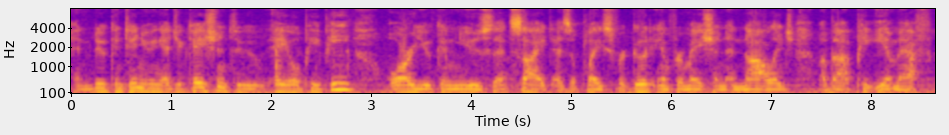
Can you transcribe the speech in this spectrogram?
and do continuing education through AOPP, or you can use that site as a place for good information and knowledge about PEMF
